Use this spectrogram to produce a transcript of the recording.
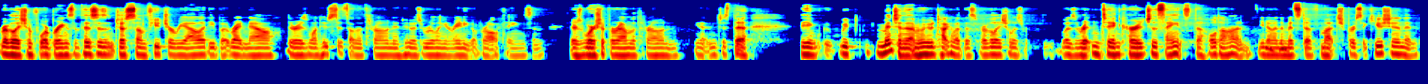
Revelation four brings that this isn't just some future reality, but right now there is one who sits on the throne and who is ruling and reigning over all things, and there's worship around the throne, you know, and just the the, we mentioned that. I mean, we've been talking about this. Revelation was was written to encourage the saints to hold on. You know, mm-hmm. in the mm-hmm. midst of much persecution and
